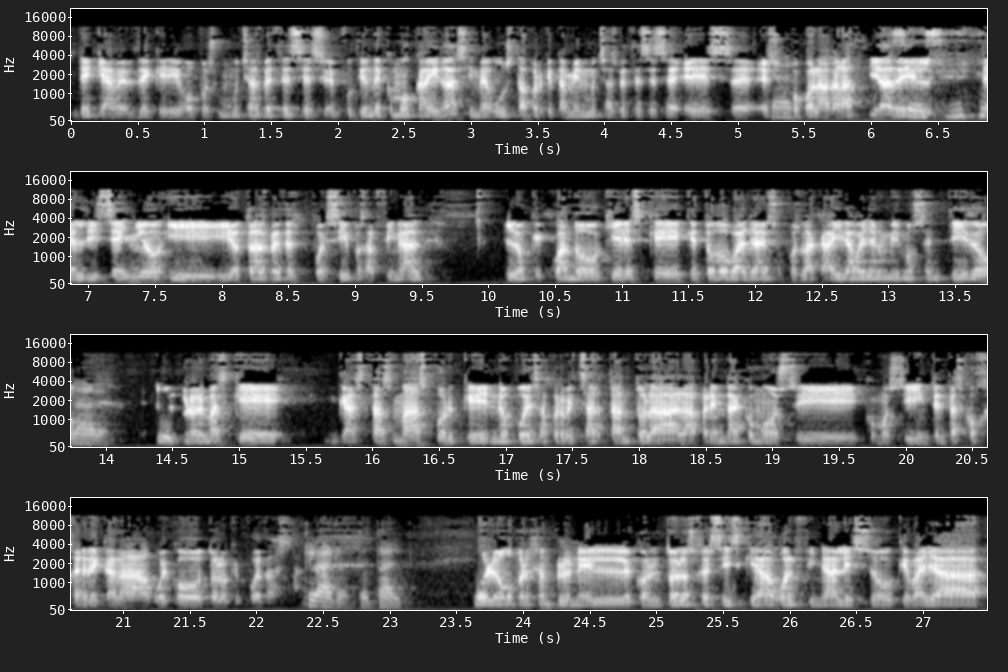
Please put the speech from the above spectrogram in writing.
de que, a ver, de que digo, pues muchas veces es en función de cómo caigas y me gusta porque también muchas veces es, es, es Claro. un poco la gracia del, Sí, sí. del diseño y, y otras veces, pues sí, pues al final lo que cuando quieres que, que todo vaya eso, pues la caída vaya en un mismo sentido, Claro. el problema es que gastas más porque no puedes aprovechar tanto la, la prenda como si, como si intentas coger de cada hueco todo lo que puedas. Claro, total. O luego, por ejemplo, en el, con todos los jerseys que hago, al final eso, que vaya,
